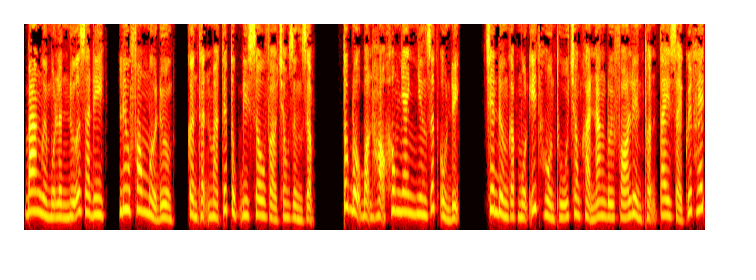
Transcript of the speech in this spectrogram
Ba người một lần nữa ra đi, Lưu Phong mở đường, cẩn thận mà tiếp tục đi sâu vào trong rừng rậm. Tốc độ bọn họ không nhanh nhưng rất ổn định. Trên đường gặp một ít hồn thú trong khả năng đối phó liền thuận tay giải quyết hết.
